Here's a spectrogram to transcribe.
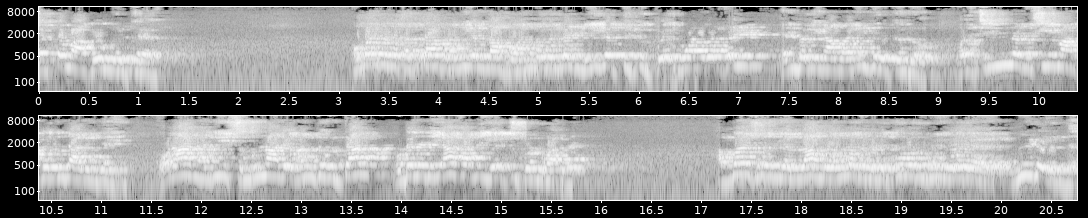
சட்டமாகவும் இருக்கிறது. உமர்பின் சத்தா ரவி அல்லாஹ் வந்தவர்கள் நீளத்துக்கு பேர் போனவர்கள் என்பதை நாம் அறிந்திருக்கின்றோம். ஒரு சின்ன விஷயமாக இருந்தாலும் சரி குரான் ஹதீஸ் முன்னாலே வந்து விட்டால் உடனடியாக அதை ஏற்றுக்கொள்வார்கள். அப்பாஸ் ரவி அல்லாஹ் வந்தவர்களுக்கு ஒரு ஒரு வீடு இருந்தது.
